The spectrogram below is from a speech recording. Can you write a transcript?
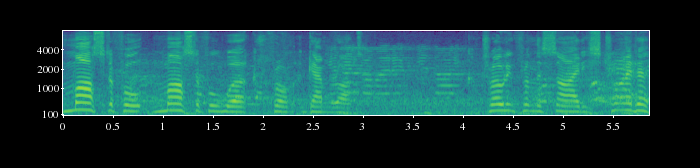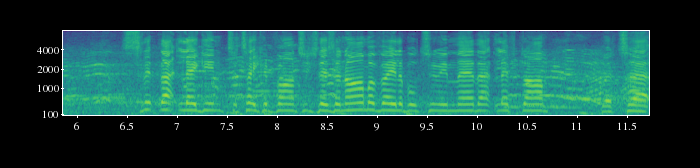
Masterful, masterful work from Gamrot. Controlling from the side, he's trying to slip that leg in to take advantage. There's an arm available to him there, that left arm, but uh,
